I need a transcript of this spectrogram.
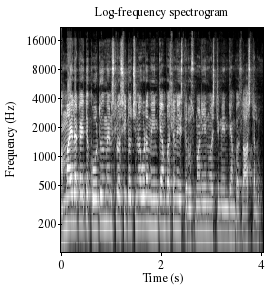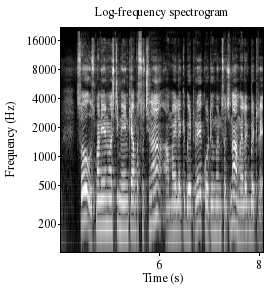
అమ్మాయిలకైతే కోటి ఉమెన్స్లో సీట్ వచ్చినా కూడా మెయిన్ క్యాంపస్లోనే ఇస్తారు. Osmania university main campus hostel. So Osmania university main campus వచ్చినా అమ్మాయిలకి బెటరే కోటి ఉమెన్స్ వచ్చినా అమ్మాయిలకి బెటరే.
